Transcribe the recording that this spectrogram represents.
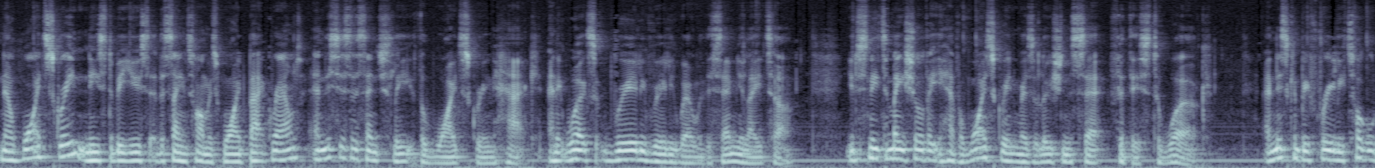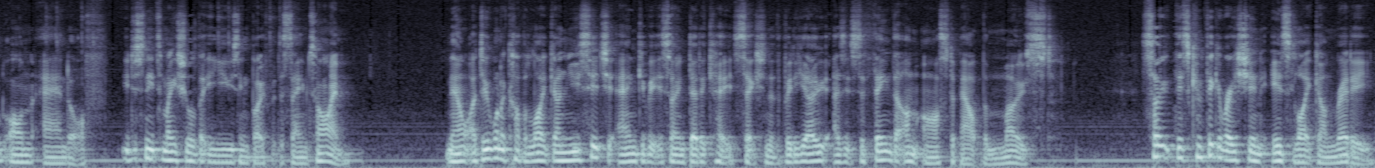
Now widescreen needs to be used at the same time as wide background and this is essentially the widescreen hack and it works really really well with this emulator. You just need to make sure that you have a widescreen resolution set for this to work. And this can be freely toggled on and off. You just need to make sure that you're using both at the same time. Now I do want to cover light gun usage and give it its own dedicated section of the video as it's the thing that I'm asked about the most. So this configuration is light gun ready,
